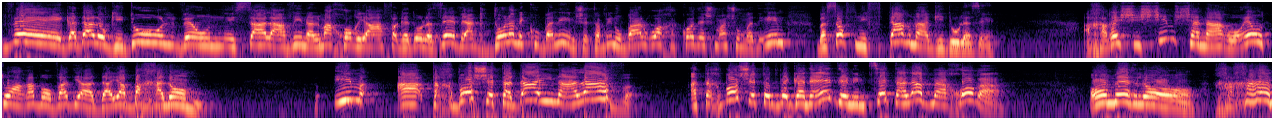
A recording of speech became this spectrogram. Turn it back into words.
וגדל לו גידול והוא ניסה להבין על מה חורי האף הגדול הזה והיה גדול המקובלים שתבינו בעל רוח הקודש משהו מדהים בסוף נפטר מהגידול הזה. אחרי שישים שנה רואה אותו הרב עובדיה עדיה בחלום. אם התחבושת עדיין עליו התחבושת עוד בגן עדן נמצאת עליו מאחורה. אומר לו חכם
